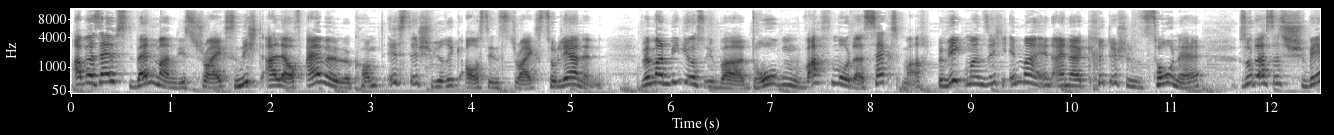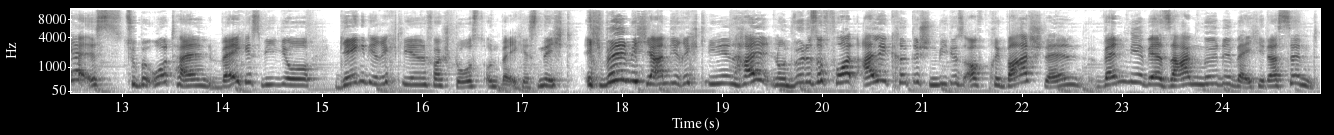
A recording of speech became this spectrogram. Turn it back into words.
Aber selbst wenn man die Strikes nicht alle auf einmal bekommt, ist es schwierig aus den Strikes zu lernen. Wenn man Videos über Drogen, Waffen oder Sex macht, bewegt man sich immer in einer kritischen Zone, so dass es schwer ist zu beurteilen, welches Video gegen die Richtlinien verstoßt und welches nicht. Ich will mich ja an die Richtlinien halten und würde sofort alle kritischen Videos auf privat stellen, wenn mir wer sagen würde, welche das sind.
